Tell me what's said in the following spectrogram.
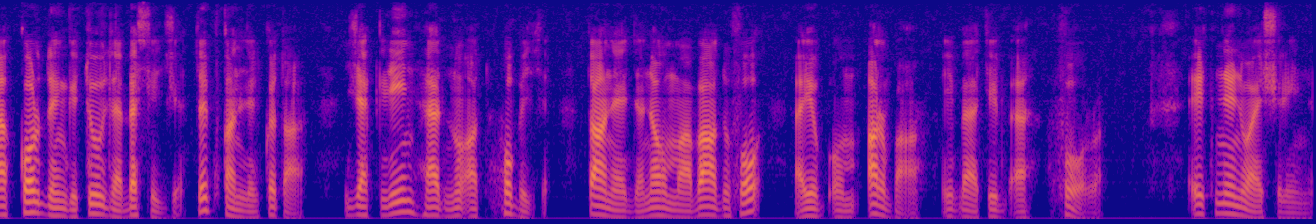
According to the passage طبقا للقطعة. جاكلين had نقط هوبز طبعا اديناهم مع بعض فوق هيبقوا أربعة. يبقى تبقى فور. اتنين وعشرين.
